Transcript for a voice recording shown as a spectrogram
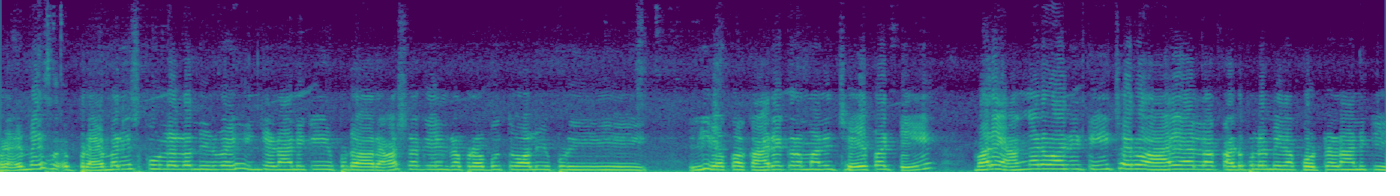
ప్రైమరీ ప్రైమరీ స్కూళ్ళలో నిర్వహించడానికి ఇప్పుడు రాష్ట్ర కేంద్ర ప్రభుత్వాలు ఇప్పుడు ఈ ఈ యొక్క కార్యక్రమాన్ని చేపట్టి మరి అంగన్వాడీ టీచరు ఆయాల కడుపుల మీద కొట్టడానికి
